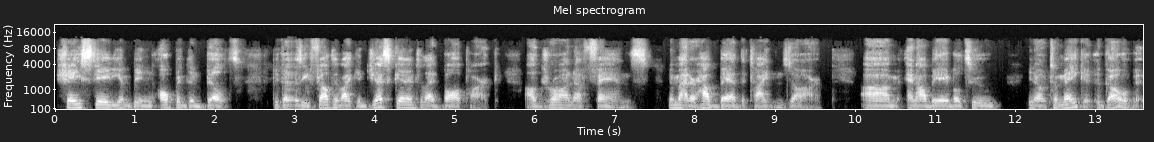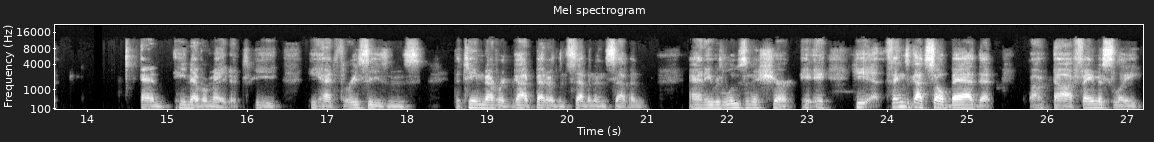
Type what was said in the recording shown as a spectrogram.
Shea Stadium being opened and built because he felt if I can just get into that ballpark, I'll draw enough fans, no matter how bad the Titans are. Um, and I'll be able to, you know, to make it a go of it. And he never made it. He he had three seasons the team never got better than seven and seven, and he was losing his shirt. He, he things got so bad that uh, uh, famously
